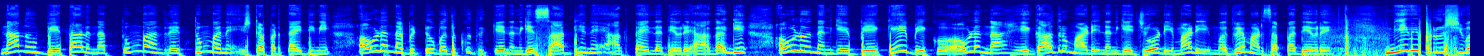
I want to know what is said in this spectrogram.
ನಾನು ಬೇತಾಳನ್ನು ತುಂಬ ಅಂದರೆ ತುಂಬಾ ಇಷ್ಟಪಡ್ತಾ ಇದ್ದೀನಿ. ಅವಳನ್ನು ಬಿಟ್ಟು ಬದುಕೋದಕ್ಕೆ ನನಗೆ ಸಾಧ್ಯನೇ ಆಗ್ತಾ ಇಲ್ಲ ದೇವರೇ. ಹಾಗಾಗಿ ಅವಳು ನನಗೆ ಬೇಕೇ ಬೇಕು. ಅವಳನ್ನು ಹೇಗಾದರೂ ಮಾಡಿ, ನನಗೆ ಜೋಡಿ ಮಾಡಿ ಮದುವೆ ಮಾಡಿಸಪ್ಪ ದೇವರೇ. ನೀವಿಬ್ಬರು ಶಿವ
